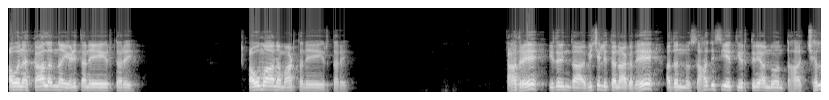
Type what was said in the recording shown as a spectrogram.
ಅವನ ಕಾಲನ್ನ ಎಳಿತಾನೇ ಇರ್ತಾರೆ. ಅವಮಾನ ಮಾಡ್ತಾನೇ ಇರ್ತಾರೆ. ಆದರೆ ಇದರಿಂದ ವಿಚಲಿತನಾಗದೆ ಅದನ್ನು ಸಾಧಿಸಿಯೇ ತೀರ್ತೀನಿ ಅನ್ನುವಂತಹ ಛಲ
